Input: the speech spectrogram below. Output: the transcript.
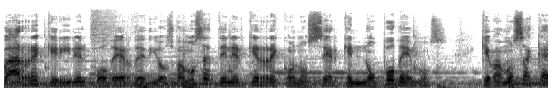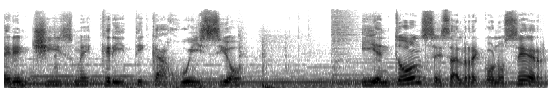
Va a requerir el poder de Dios. Vamos a tener que reconocer que no podemos, que vamos a caer en chisme, crítica, juicio. Y entonces al reconocer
